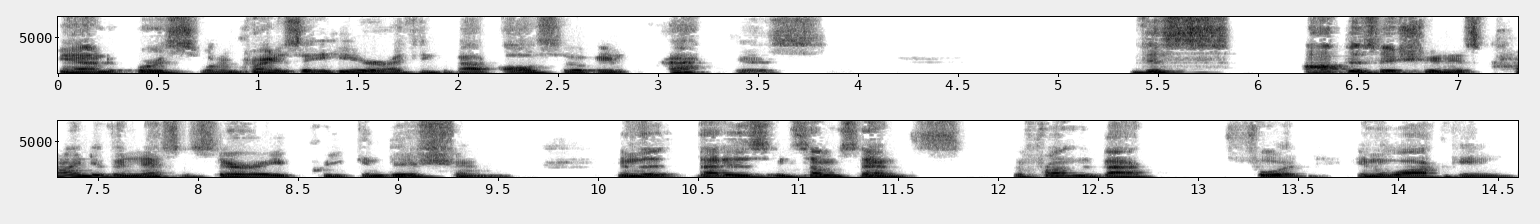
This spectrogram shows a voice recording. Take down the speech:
and of course, what I'm trying to say here, I think about also in practice. This opposition is kind of a necessary precondition, and that that is, in some sense, the front and the back foot in walking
